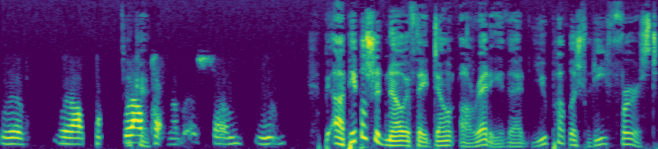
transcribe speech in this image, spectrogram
We're we're all we're okay. all pet lovers, so you know. Uh, people should know, if they don't already, that you published the first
